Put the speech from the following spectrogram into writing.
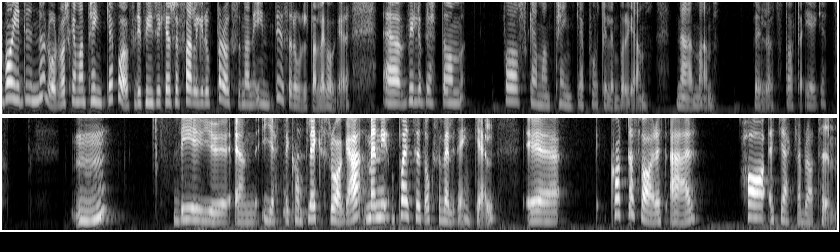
vad är dina råd? Vad ska man tänka på? För det finns ju kanske fallgropar också när det inte är så roligt alla gånger. Uh, vill du berätta om vad ska man tänka på till en början när man väljer att starta eget? Mm. Det är ju en jättekomplex fråga, men på ett sätt också väldigt enkel. Eh, korta svaret är ha ett jäkla bra team.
